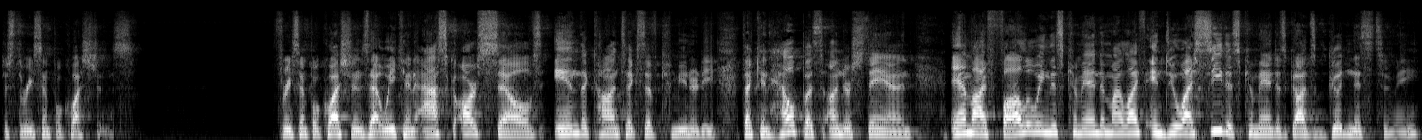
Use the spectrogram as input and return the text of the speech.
just three simple questions. Three simple questions that we can ask ourselves in the context of community that can help us understand Am I following this command in my life? And do I see this command as God's goodness to me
